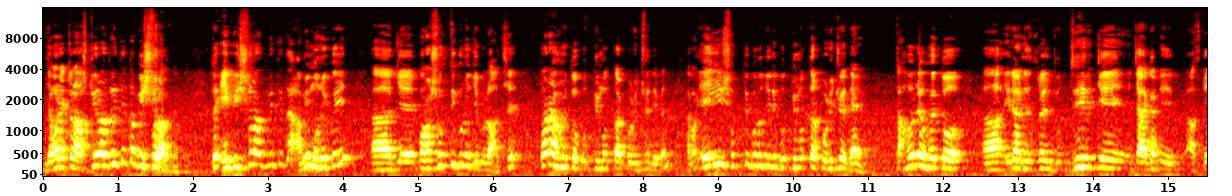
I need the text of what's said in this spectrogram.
যেমন একটা রাষ্ট্রীয় রাজনীতি তো বিশ্ব রাজনীতি। তো এই বিশ্ব রাজনীতিতে আমি মনে করি যে পরাশক্তিগুলো যেগুলো আছে তারা হয়তো বুদ্ধিমত্তার পরিচয় দেবেন এবং এই শক্তিগুলো যদি বুদ্ধিমত্তার পরিচয় দেন তাহলে হয়তো ইরান ইসরায়েল যুদ্ধের যে জায়গাটি আজকে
